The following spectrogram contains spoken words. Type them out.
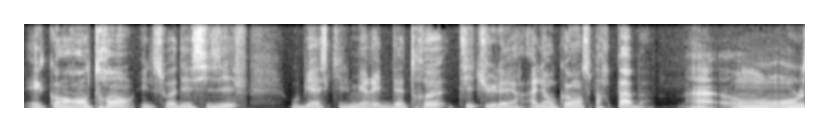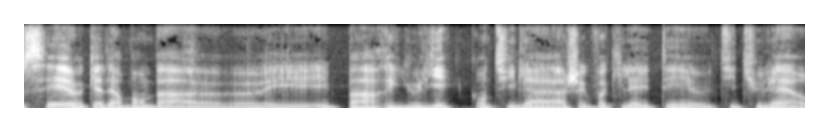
et qu'en rentrant il soit décisif? Ou bien est-ce qu'il mérite d'être titulaire? Allez, on commence par Pab. Ah, on, le sait, euh, Kader Bamba euh, est, pas régulier. Quand il a, à chaque fois qu'il a été euh, titulaire,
